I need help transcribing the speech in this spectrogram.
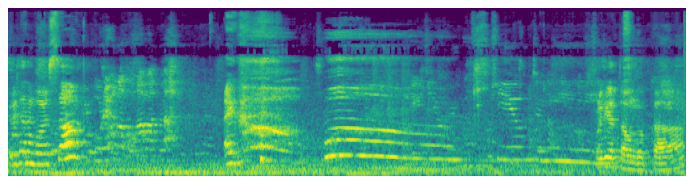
우리 사는 거였어? 우리 하나 더 남았다 아이고 갔다 온 걸까?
